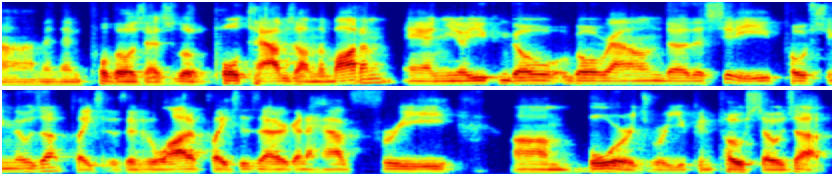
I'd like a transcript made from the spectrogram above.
Um, and then pull those as little pull tabs on the bottom and you know you can go go around uh, the city posting those up places. There's a lot of places that are going to have free um, boards where you can post those up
